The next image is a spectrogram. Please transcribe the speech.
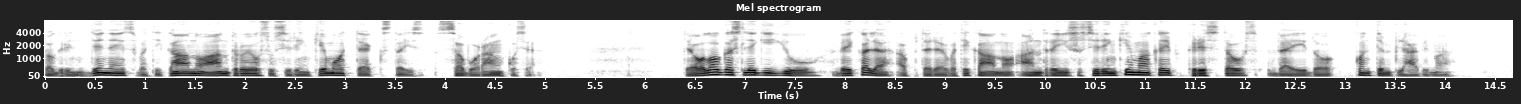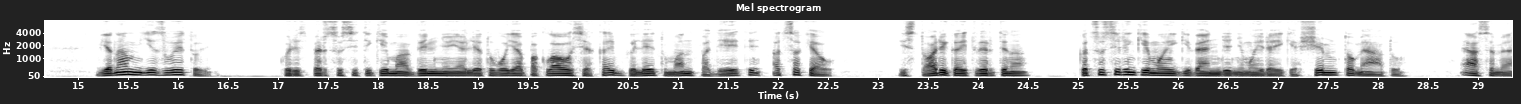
pagrindiniais Vatikano antrojo susirinkimo tekstais savo rankose. Teologas Legijų veikale aptarė Vatikano antrąjį susirinkimą kaip Kristaus veido kontempliavimą. Vienam jėzuitui, kuris per susitikimą Vilniuje Lietuvoje paklausė, kaip galėtų man padėti, atsakiau. Istorikai tvirtina, kad susirinkimo įgyvendinimui reikia šimto metų. Esame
